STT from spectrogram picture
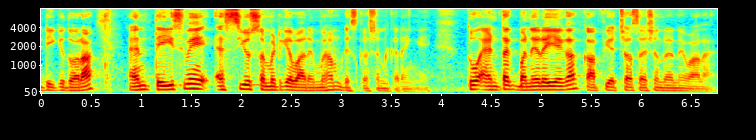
डी के द्वारा। एंड तेईसवें एस समिट के बारे में हम डिस्कशन करेंगे। तो एंड तक बने रहिएगा, काफ़ी अच्छा सेशन रहने वाला है।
